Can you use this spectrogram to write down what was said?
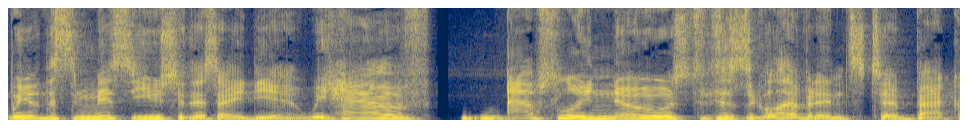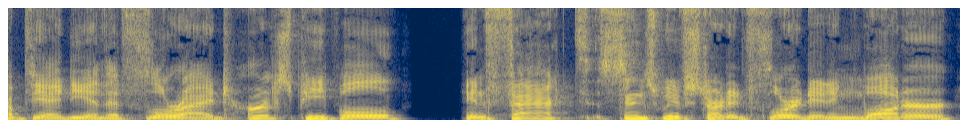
we have this misuse of this idea. We have Mhm. absolutely no statistical evidence to back up the idea that fluoride hurts people. In fact, since we've started fluoridating water,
